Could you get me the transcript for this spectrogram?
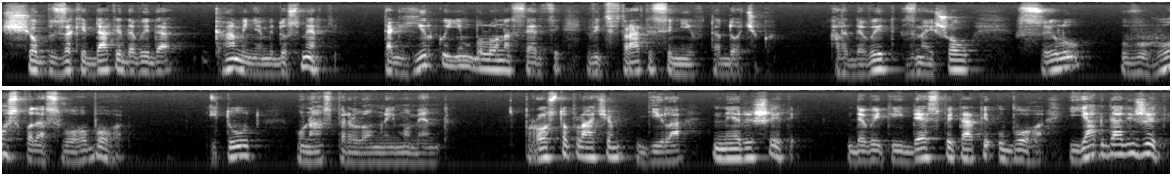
щоб закидати Давида каменями до смерті. Так гірко їм було на серці від втрати синів та дочок. Але Давид знайшов силу в Господа свого Бога. І тут у нас переломний момент. Просто плачем діла не рішити. Давид йде спитати у Бога, як далі жити,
